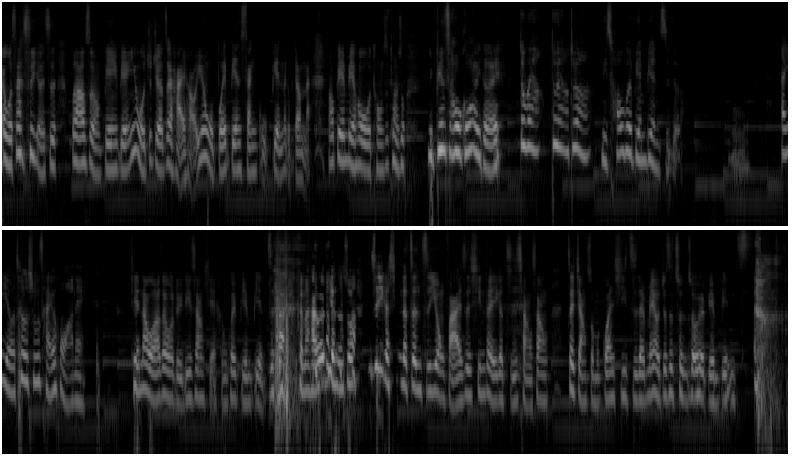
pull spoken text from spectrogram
哎，我上次有一次不知道怎么编一编，因为我就觉得这个还好，因为我不会编三股辫，那个比较难。然后编一编后，我同事突然说：“你编超快的哎！”对啊，对啊，对啊，你超会编辫子的。嗯，哎有，特殊才华呢！天哪，我要在我履历上写很会编辫子，可能还会变成说 这是一个新的政治用法，还是新的一个职场上在讲什么关系之类？没有，就是纯粹会编编织。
